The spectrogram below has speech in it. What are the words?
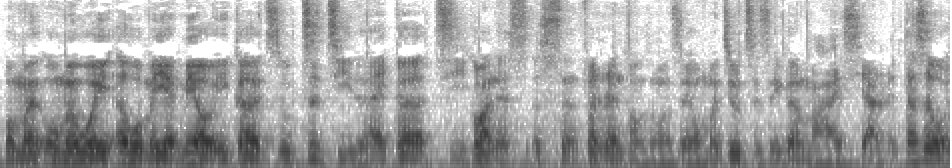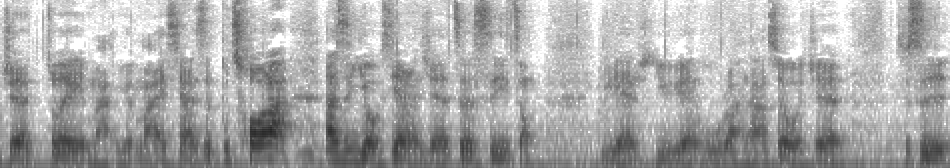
我们我们唯呃我们也没有一个就自己的那个籍贯的身份认同什么之类，我们就只是一个马来西亚人。但是我觉得作为马马来西亚人是不错啦。但是有些人觉得这是一种语言语言污染啊，所以我觉得就是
